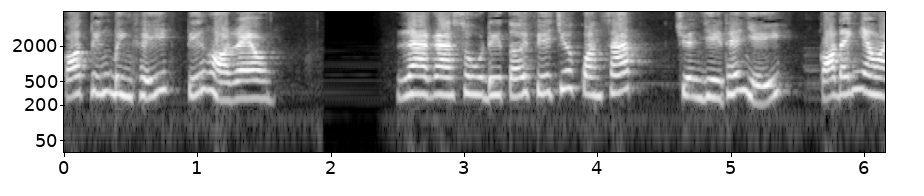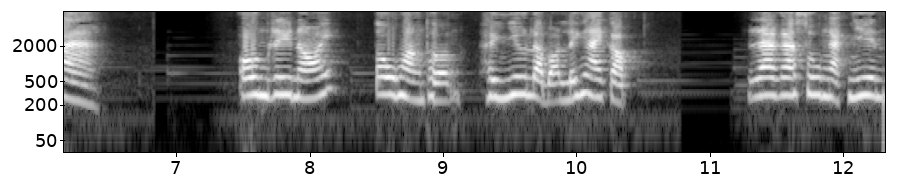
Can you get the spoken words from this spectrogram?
Có tiếng binh khí, tiếng hò reo. Ragasu đi tới phía trước quan sát, chuyện gì thế nhỉ? Có đánh nhau à? Omri nói, Tô Hoàng thượng, hình như là bọn lính Ai Cập. Ragasu ngạc nhiên,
